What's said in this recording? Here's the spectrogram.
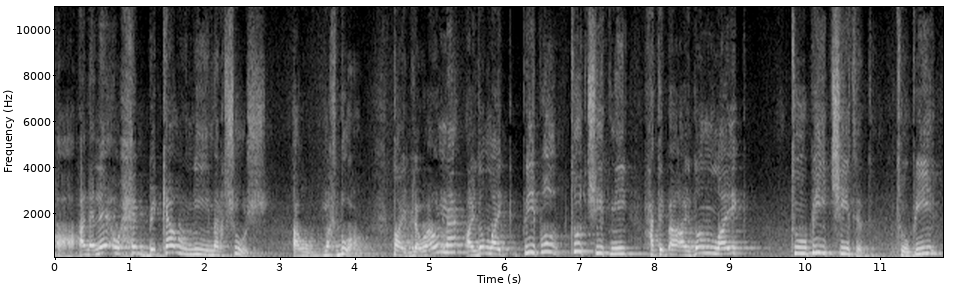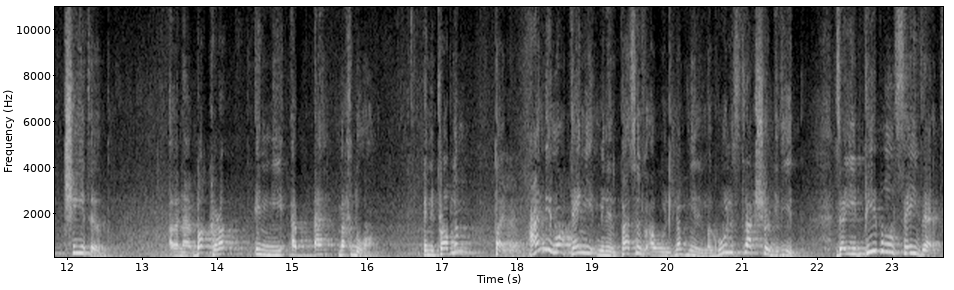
آه أنا لا أحب كوني مغشوش. أو مخدوع. طيب لو قلنا I don't like people to cheat me هتبقى I don't like to be cheated. To be cheated. أنا بكره إني أبقى مخدوع. Any problem طيب عندي نوع تاني من الباسيف أو المبني للمجهول structure جديد. زي people say that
